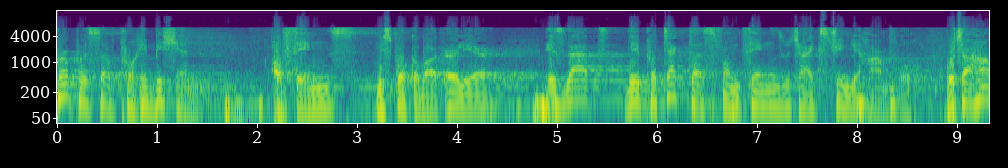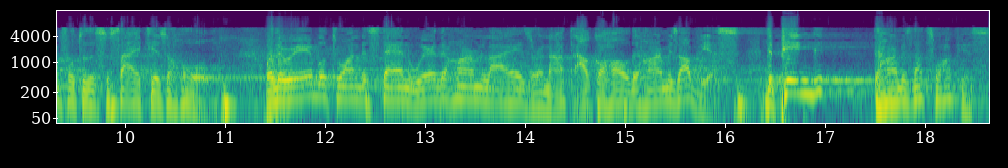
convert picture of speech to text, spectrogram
purpose of prohibition of things we spoke about earlier is that they protect us from things which are extremely harmful, which are harmful to the society as a whole. Whether we're able to understand where the harm lies or not, alcohol, the harm is obvious. The pig, the harm is not so obvious.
